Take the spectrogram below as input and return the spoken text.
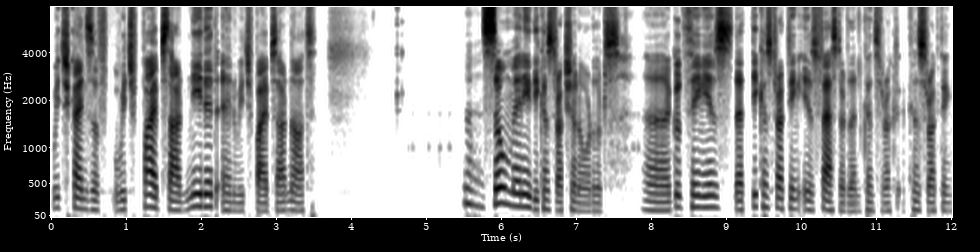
which kinds of which pipes are needed and which pipes are not. So many deconstruction orders. Uh, good thing is that deconstructing is faster than construct constructing.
